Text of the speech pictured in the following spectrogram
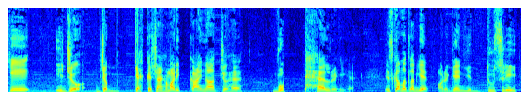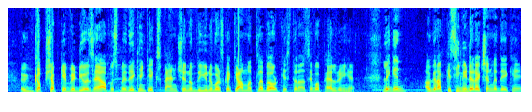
کہ جو جب کہکشائیں ہماری کائنات جو ہے وہ پھیل رہی ہے۔ اس کا مطلب یہ، اور اگین یہ دوسری گپ شپ کے ویڈیوز ہیں، آپ اس میں دیکھیں کہ ایکسپینشن آف دا یونیورس کا کیا مطلب ہے اور کس طرح سے وہ پھیل رہی ہیں۔ لیکن اگر آپ کسی بھی ڈائریکشن میں دیکھیں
